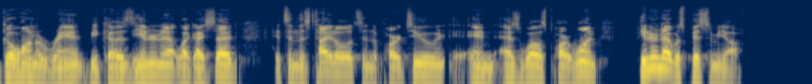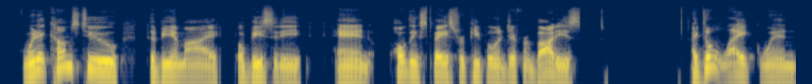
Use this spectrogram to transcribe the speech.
go on a rant because the internet like I said it's in this title, it's in the part two, and, and as well as part one. The internet was pissing me off. When it comes to the BMI, obesity, and holding space for people in different bodies, I don't like when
